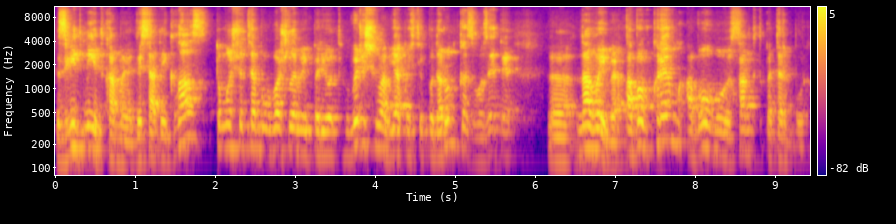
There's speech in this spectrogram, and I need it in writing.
з відмітками 10 клас, тому що це був важливий період, вирішила в якості подарунка звозити е, на вибір або в Крим, або в Санкт-Петербург.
